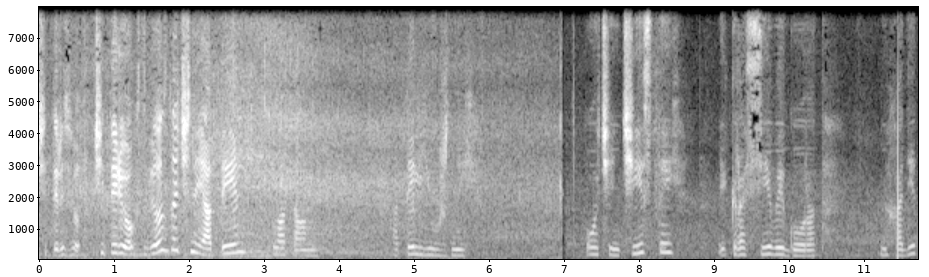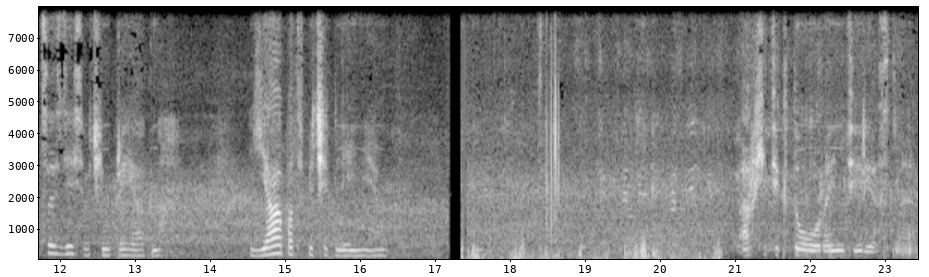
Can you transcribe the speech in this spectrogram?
Четырезв- Четырехзвездочный отель Платан. Отель Южный. Очень чистый и красивый город. Находиться здесь очень приятно. Я под впечатлением. Архитектура интересная.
